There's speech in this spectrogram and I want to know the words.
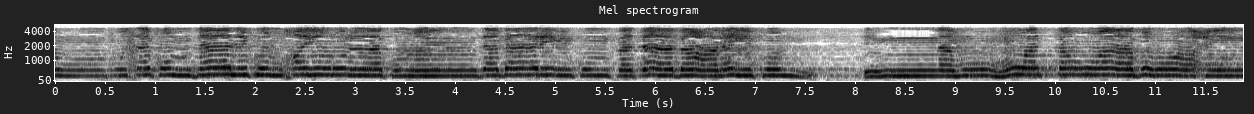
أنفسكم ذلكم خير لكم عند بارئكم فتاب عليكم إنه هو التواب الرحيم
